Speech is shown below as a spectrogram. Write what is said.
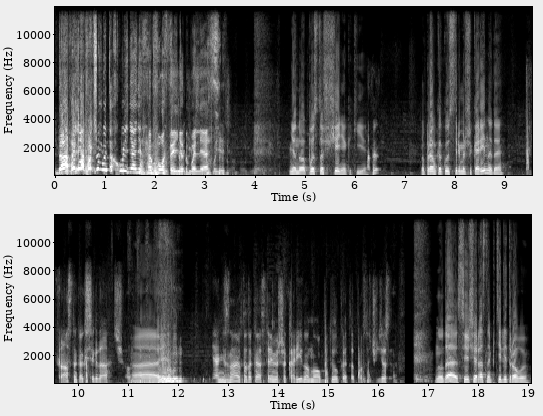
да, бля, почему эта хуйня не работает, блядь? Не, ну а просто ощущения какие? А Ну прям как у стримерши Карины, да? Прекрасно, как всегда. А, Я не знаю, кто такая стримерша Карина, но бутылка это просто чудесно. Ну да, в следующий раз на пятилитровую.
